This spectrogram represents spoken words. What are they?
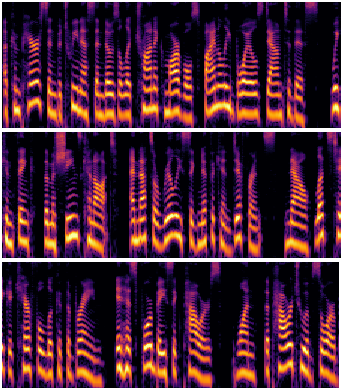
A comparison between us and those electronic marvels finally boils down to this. We can think, the machines cannot, and that's a really significant difference. Now, let's take a careful look at the brain. It has four basic powers. 1. The power to absorb,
